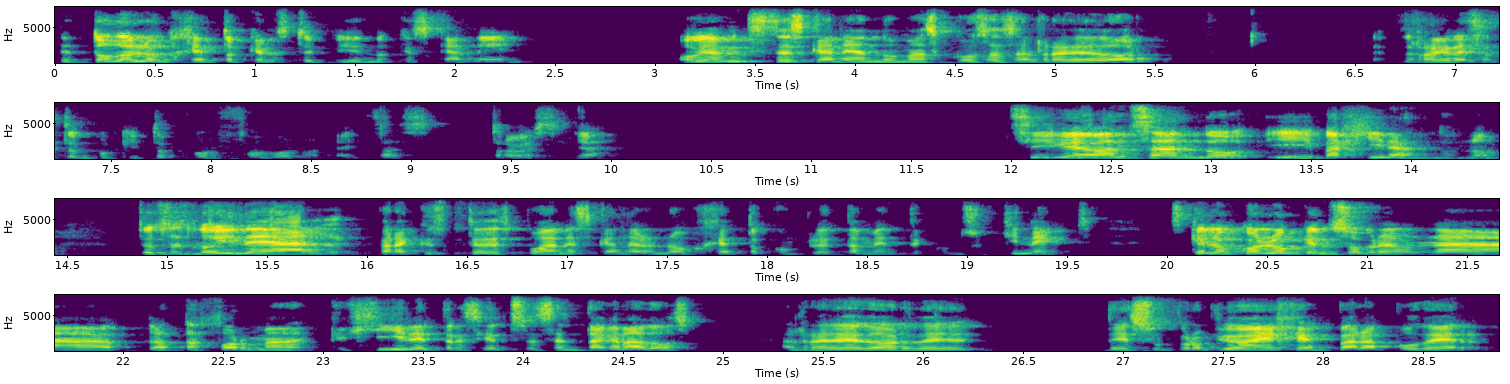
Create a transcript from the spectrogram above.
de todo el objeto que le estoy pidiendo que escanee. Obviamente está escaneando más cosas alrededor. Regrésate un poquito, por favor. Ahí estás. Otra vez, ya sigue avanzando y va girando, ¿no? Entonces lo ideal para que ustedes puedan escanear un objeto completamente con su Kinect es que lo coloquen sobre una plataforma que gire 360 grados alrededor de, su propio eje para poder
